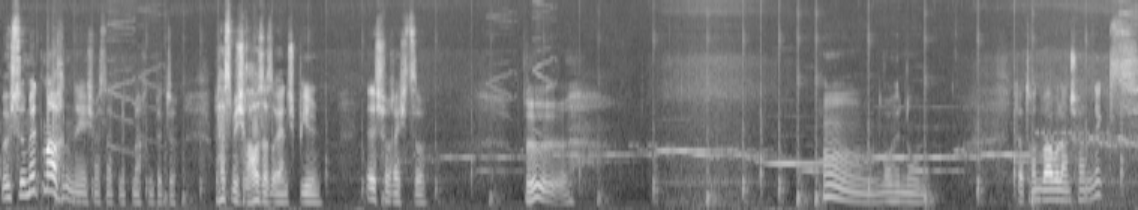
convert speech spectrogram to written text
Möchtest du mitmachen? Nee, ich muss nicht mitmachen, bitte. Lass mich raus aus euren Spielen. Ist schon recht so. Hm, wohin nun? Da drin war wohl anscheinend nichts.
